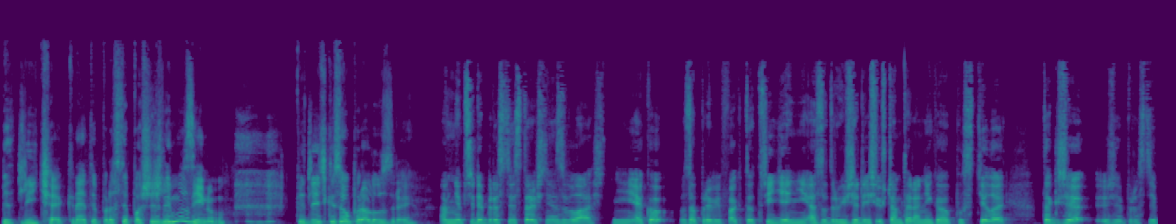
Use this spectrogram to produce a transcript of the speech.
pitlíček. Ne, ty prostě pošleš limuzínu. Pitlíčky jsou pro luzry. A mně přijde prostě strašně zvláštní, jako za prvý fakt to třídění a za druhý, že když už tam teda někoho pustili, takže že prostě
